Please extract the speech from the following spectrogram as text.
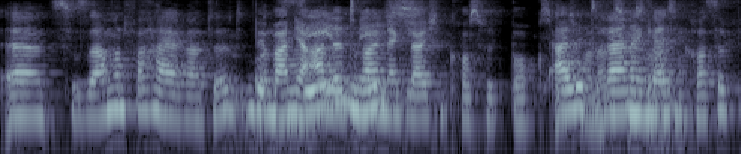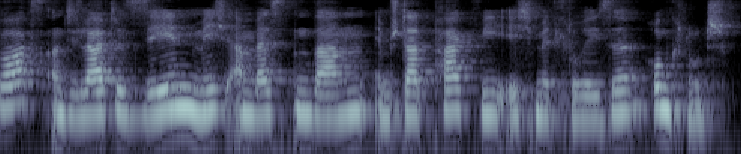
äh, zusammen und verheiratet. Wir und waren ja alle drei in der gleichen CrossFit-Box. Alle drei in der gleichen CrossFit-Box und die Leute sehen mich am besten dann im Stadtpark, wie ich mit Luise rumknutsch.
